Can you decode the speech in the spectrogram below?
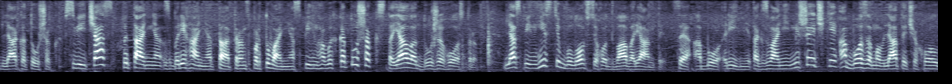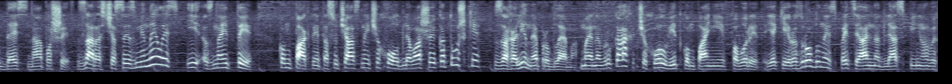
для катушок. В свій час питання зберігання та транспортування спінгових катушок стояло дуже гостро. Для спінгістів було всього два варіанти: це або рідні так звані мішечки, або замовляти чохол десь на пошив. Зараз часи змінились, і знайти компактний та сучасний чохол для вашої катушки взагалі не проблема. У мене в руках чохол від компанії Фаворит, який розроблений спеціально для спінгових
